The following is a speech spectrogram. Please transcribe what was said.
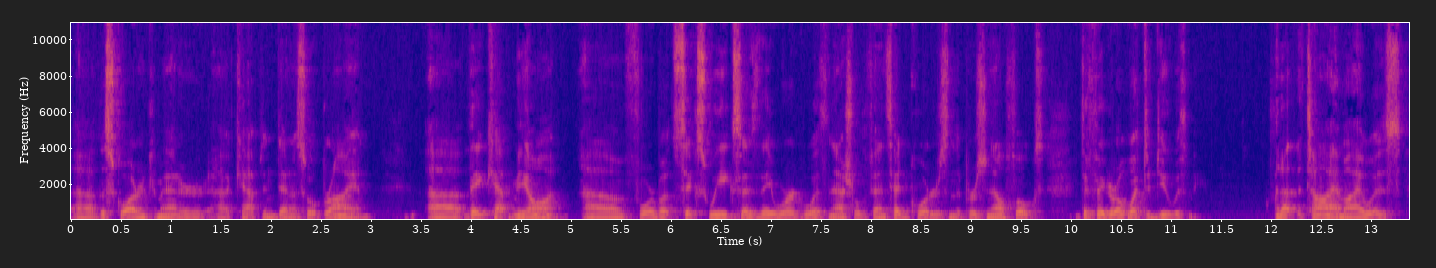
uh, the squadron commander, uh, Captain Dennis O'Brien uh, they kept me on uh, for about six weeks as they worked with National Defense Headquarters and the personnel folks to figure out what to do with me. And at the time, I was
